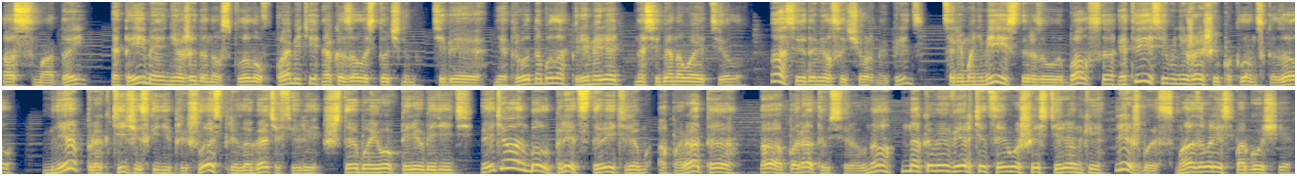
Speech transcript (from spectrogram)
Асмадей это имя неожиданно всплыло в памяти и оказалось точным. Тебе не трудно было примерять на себя новое тело? Осведомился черный принц. Церемонимейстер заулыбался отвесив нижайший поклон, сказал мне практически не пришлось прилагать усилий, чтобы его переубедить, ведь он был представителем аппарата, а аппарату все равно, на кого вертятся его шестеренки, лишь бы смазывались погуще.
